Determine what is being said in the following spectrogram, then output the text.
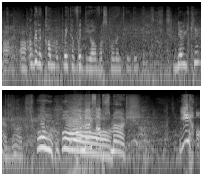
oh. I'm gonna come make a video of us commentating. Yo, you can't. No. Oh, oh, Oh, nice up smash. Yeehaw.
